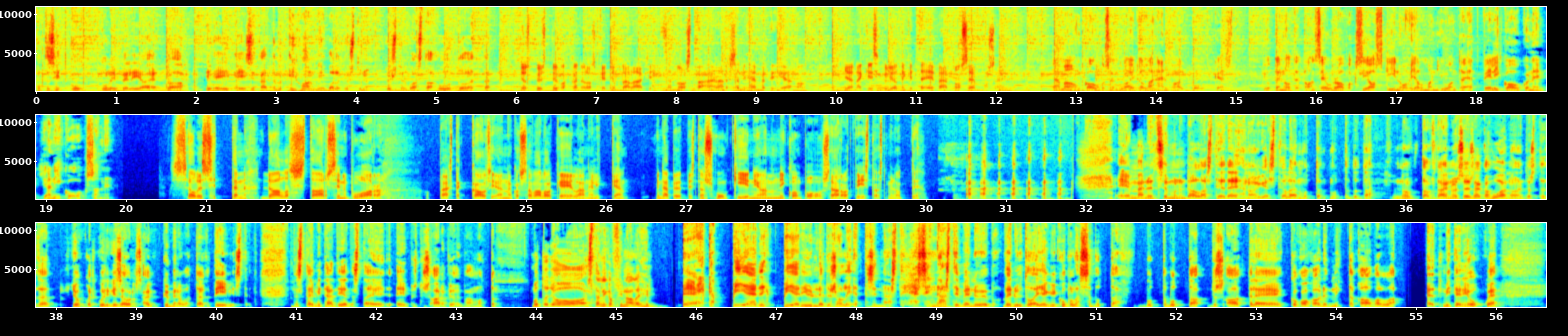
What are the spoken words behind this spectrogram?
Mutta sitten kun tuli peliaikaa, niin ei, ei sit välttämättä ihan niin paljon pystynyt, pystynyt vastaan huutoon, että Jos pystyy vaikka nelosketjun päällä sitten nostaa NRissä, niin hemmetin hienoa. Ja näkisin kyllä jotenkin, että eväät on semmoseen. Tämä on Kaukosen laidalla NHL Podcast, joten otetaan seuraavaksi Askiin ohjelman juontajat Veli Kaukonen ja Niko Oksanen. Se olisi sitten Dallas Starsin vuoro päästä kausiennakossa valokeilaan, eli minä pistän suun kiinni ja annan Nikon puhua seuraavat 15 minuuttia. en mä nyt semmoinen dallas tietä ihan oikeasti ole, mutta, mutta tota, no, tai no, se olisi aika huonoa, jos tätä joukkuet kuitenkin seurasi aika kymmenen vuotta aika tiivisti. että Tästä ei mitään tietästä ei, ei pystyisi arvioimaan, mutta, mutta joo, Stanley finaaleihin ehkä pieni, pieni yllätys oli, että sinne asti, sinne asti venyy, venyy tuo jengi kuplassa, mutta, mutta, mutta jos ajattelee koko kauden mittakaavalla, että miten joukkue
